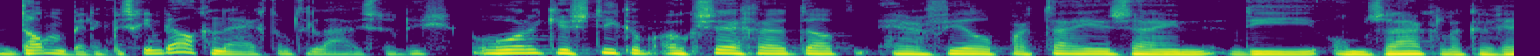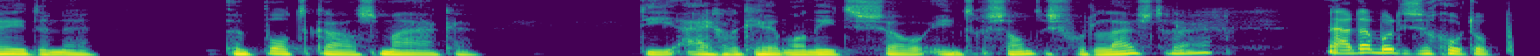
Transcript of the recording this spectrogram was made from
dan ben ik misschien wel geneigd om te luisteren. Dus. Hoor ik je stiekem ook zeggen dat er veel partijen zijn die om zakelijke redenen een podcast maken die eigenlijk helemaal niet zo interessant is voor de luisteraar? Nou, daar moeten ze goed op,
